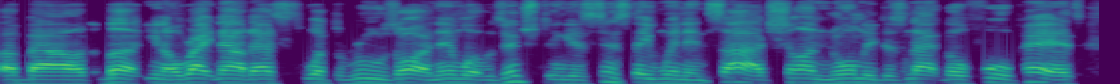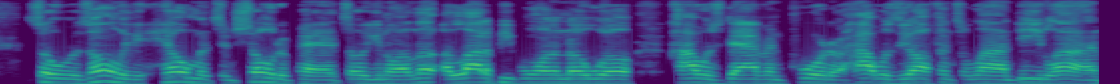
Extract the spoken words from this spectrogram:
about. But you know, right now that's what the rules are. And then what was interesting is since they went inside, Sean normally does not go full pads, so it was only helmets and shoulder pads. So you know, a lot of people want to know, well, how was Davenport or how was the offensive line D line?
